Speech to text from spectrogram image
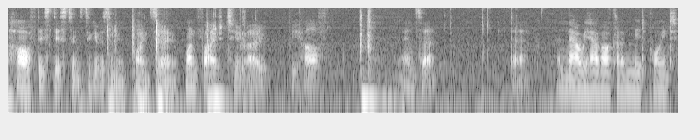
half this distance to give us a midpoint. So 1520 would be half, enter, there. And now we have our kind of midpoint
